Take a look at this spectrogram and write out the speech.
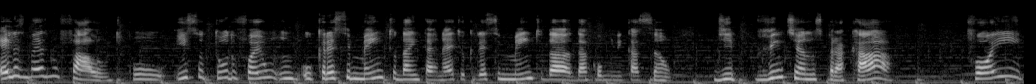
eles mesmos falam, tipo, isso tudo foi um, um, o crescimento da internet, o crescimento da, da comunicação de 20 anos para cá foi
